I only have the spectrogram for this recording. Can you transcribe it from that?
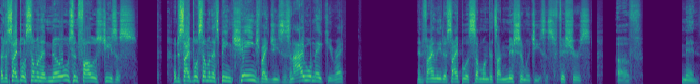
A disciple is someone that knows and follows Jesus. A disciple is someone that's being changed by Jesus, and I will make you, right? And finally, a disciple is someone that's on mission with Jesus, fishers of men.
